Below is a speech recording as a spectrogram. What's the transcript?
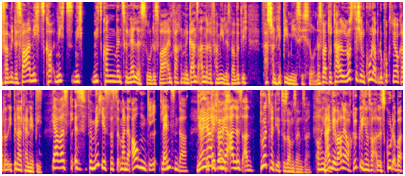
Familie, das war nichts, nichts, nicht, nichts Konventionelles so. Das war einfach eine ganz andere Familie. Es war wirklich fast schon hippie-mäßig so. Und das war total lustig und cool, aber du guckst mir auch gerade, ich bin halt kein Hippie. Ja, aber es, es, für mich ist das, meine Augen gl- glänzen da. Ja, ja, da geht ich bei mir alles an. Du hättest mit ihr zusammen sein sollen. Oh ja. Nein, wir waren ja auch glücklich und es war alles gut, aber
